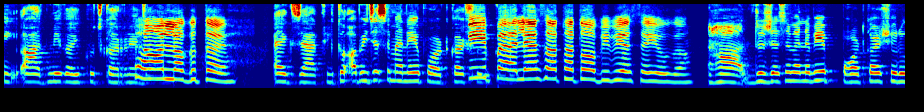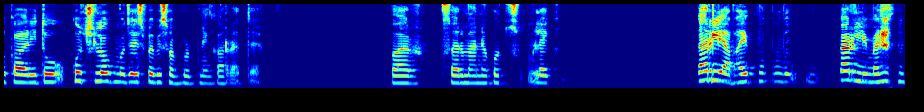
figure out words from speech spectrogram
कि आदमी कहीं कुछ करने हाँ लगता है। एग्जैक्टली तो अभी जैसे मैंने ये पॉडकास्ट ये पहले ऐसा था तो अभी भी ऐसा ही होगा। हाँ जो जैसे मैंने भी ये पॉडकास्ट शुरू करी तो कुछ लोग मुझे इस पे भी सपोर्ट नहीं कर रहे थे। पर फिर मैंने कुछ लाइक कर लिया भाई कर ली मैंने।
